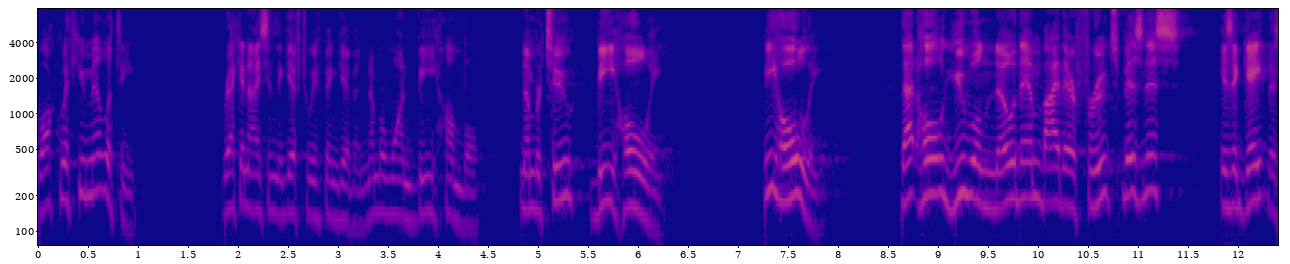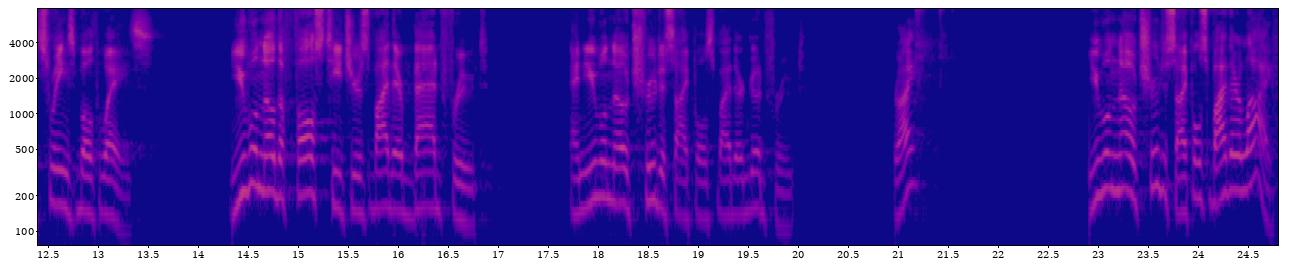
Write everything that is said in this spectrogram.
Walk with humility recognizing the gift we've been given. Number one, be humble. Number two, be holy. Be holy. That whole you will know them by their fruits business is a gate that swings both ways. You will know the false teachers by their bad fruit, And you will know true disciples by their good fruit. Right? You will know true disciples by their life.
